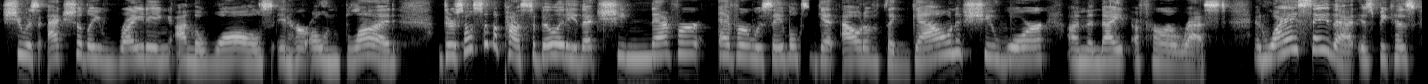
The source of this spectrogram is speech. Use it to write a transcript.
she was actually writing on the walls in her own blood there's also the possibility that she never, ever was able to get out of the gown she wore on the night of her arrest. And why I say that is because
